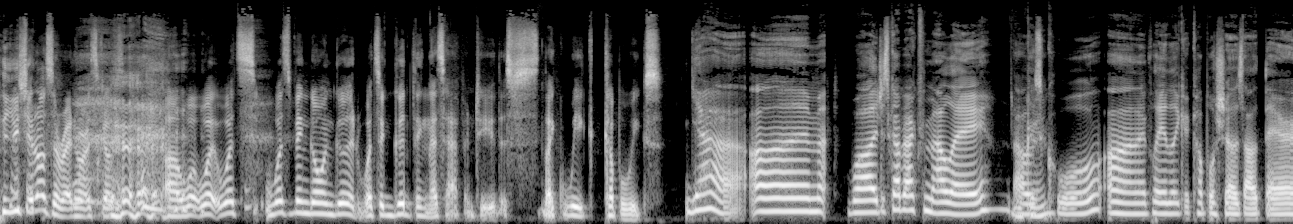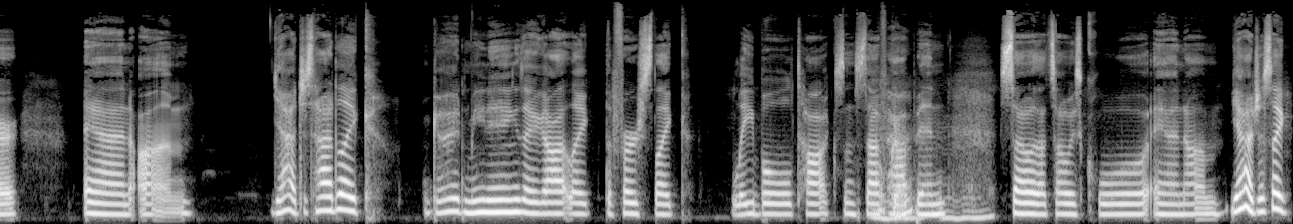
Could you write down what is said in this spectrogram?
you should also write horoscopes. Uh, what, what what's what's been going good? What's a good thing that's happened to you this like week, couple weeks? Yeah. Um. Well, I just got back from LA. That was cool. Um. I played like a couple shows out there, and um, yeah, just had like good meetings. I got like the first like label talks and stuff Okay. happen. So that's always cool. And um, yeah, just like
